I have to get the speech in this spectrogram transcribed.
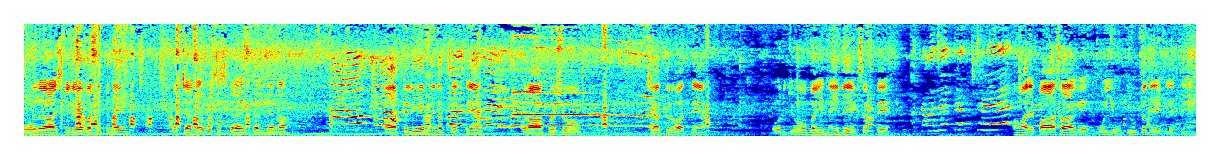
और आज के लिए बस इतना ही। और चैनल को सब्सक्राइब कर देना। आपके लिए मेहनत करते हैं। और आपको शौक। चेक करवाते हैं? और जो भाई नहीं देख सकते, हमारे पास आ गए, वो यूट्यूब पे देख लेते हैं।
